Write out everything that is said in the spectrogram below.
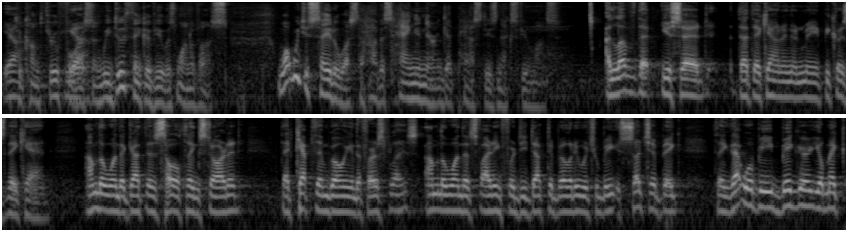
Yeah. to come through for Yeah. us and we do think of you as one of us? What would you say to us to have us hang in there and get past these next few months? I love that you said that they're counting on me because they can. I'm the one that got this whole thing started, that kept them going in the first place. I'm the one that's fighting for deductibility, which will be such a big thing. That will be bigger. You'll make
